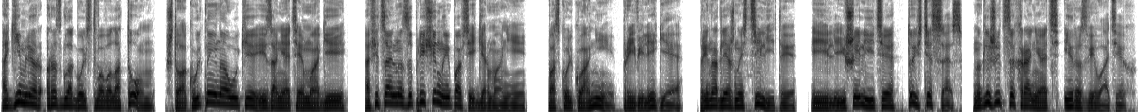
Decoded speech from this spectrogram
а Гиммлер разглагольствовал о том, что оккультные науки и занятия магией официально запрещены по всей Германии, поскольку они – привилегия, принадлежность элиты, и лишь элите, то есть СС, надлежит сохранять и развивать их.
